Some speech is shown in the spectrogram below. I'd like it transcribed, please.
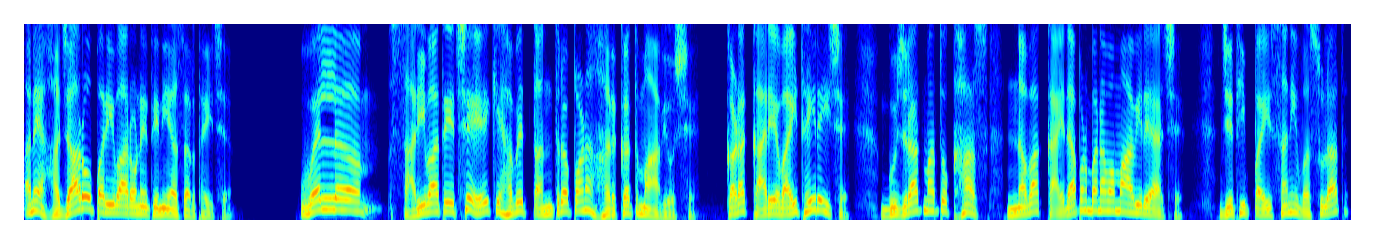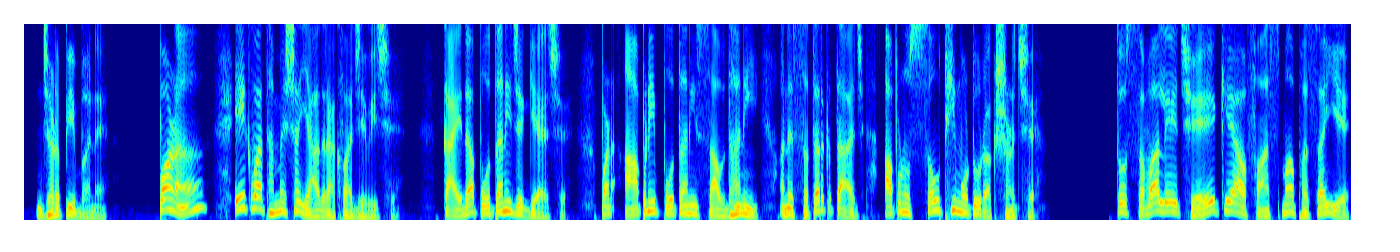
અને હજારો પરિવારોને તેની અસર થઈ છે. વેલ, સારી વાત એ છે કે હવે તંત્ર પણ હરકતમાં આવ્યો છે. કડક કાર્યવાહી થઈ રહી છે. ગુજરાતમાં તો ખાસ નવા કાયદા પણ બનાવવામાં આવી રહ્યા છે, જેથી પૈસાની વસૂલાત ઝડપી બને. પણ એક વાત હંમેશા યાદ રાખવા જેવી છે. કાયદા પોતાની જગ્યાએ છે, પણ આપણી પોતાની સાવધાની અને સતર્કતા જ આપણું સૌથી મોટું રક્ષણ છે. તો સવાલ એ છે કે આ ફાંસમાં ફસાઈએ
